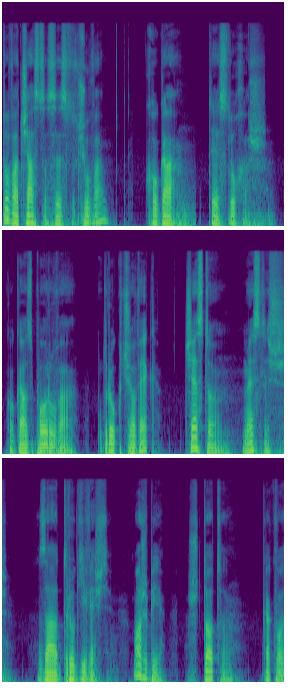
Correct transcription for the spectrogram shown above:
Това часто се случува кога те слухаш, кога зборува друг човек, често мислиш за други вешти. Може би, штото, какво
